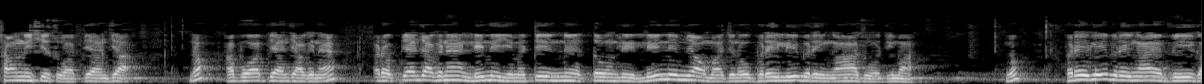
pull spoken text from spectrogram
6နှစ်8ဆိုတာပြန်ကြနော်အပေါ်ကပြန်ကြကနန်းအဲ့တော့ပြန်ကြကနန်း၄နှစ်ရင်မ1နှစ်3 4 4နှစ်မြောက်မှာကျွန်တော်ဗရိတ်၄ဗရိတ်5ဆိုတော့ဒီမှာ နော်ဗရိတ်၄ဗရိတ်5ရဲ့ဘေးက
